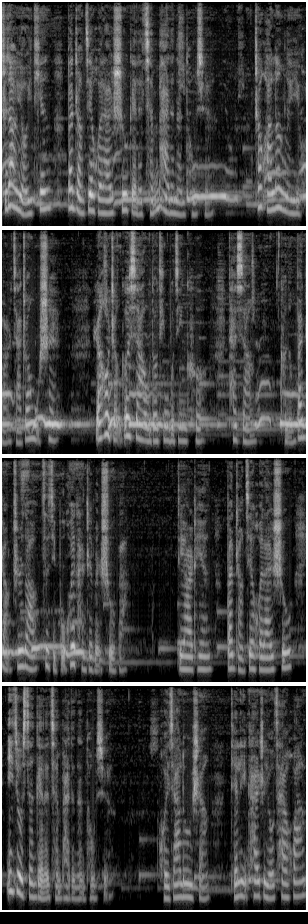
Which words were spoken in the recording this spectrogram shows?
直到有一天，班长借回来书给了前排的男同学，张华愣了一会儿，假装午睡，然后整个下午都听不进课。他想，可能班长知道自己不会看这本书吧。第二天，班长借回来书，依旧先给了前排的男同学。回家路上，田里开着油菜花，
